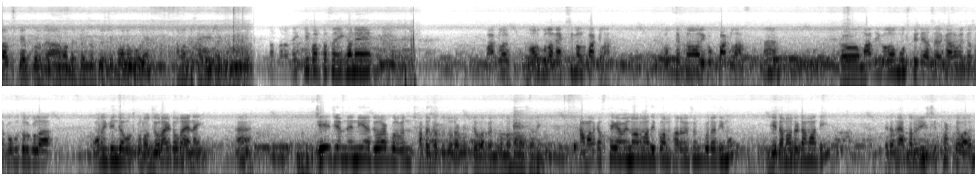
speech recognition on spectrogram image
সাবস্ক্রাইব করবেন আর আমাদের ফেসবুক পেজটি ফলো করে আমাদের সাথেই থাকবেন। আপনারা দেখতেই পারতেছেন এখানে পাগলা, নরগুলা ম্যাক্সিমাম পাগলা। প্রত্যেকটা নরই খুব পাগলা হ্যাঁ? তো মাদিগুলো মুস্তিতে আছে, কারণ হইতেছে কবুতরগুলা অনেকদিন যাবত কোনো জোড়ায় টোড়ায় নাই। হ্যাঁ? যে যেমনি নিয়ে জোড়া করবেন, সাথে সাথে জোড়া করতে পারবেন, কোনো সমস্যা নেই। আমার কাছ থেকে আমি নর্মাদি কনফার্মেশন করে দিব যেটা নর এটা মাদি এটা নিয়ে আপনারা নিশ্চিত থাকতে পারেন।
